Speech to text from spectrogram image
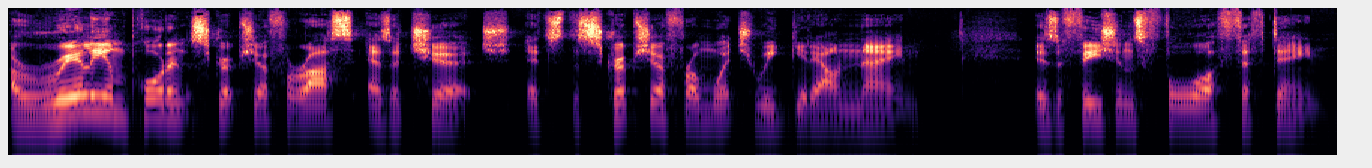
A really important scripture for us as a church. It's the scripture from which we get our name. Is Ephesians 4:15.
